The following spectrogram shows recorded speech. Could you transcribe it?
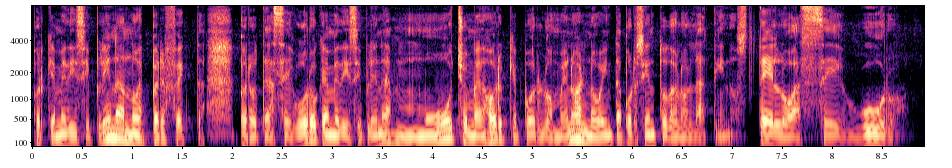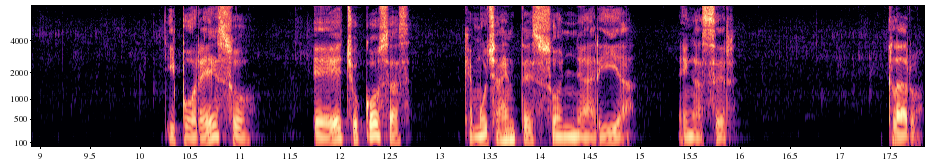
porque mi disciplina no es perfecta, pero te aseguro que mi disciplina es mucho mejor que por lo menos el 90% de los latinos, te lo aseguro. Y por eso he hecho cosas que mucha gente soñaría en hacer. Claro,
